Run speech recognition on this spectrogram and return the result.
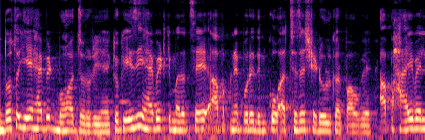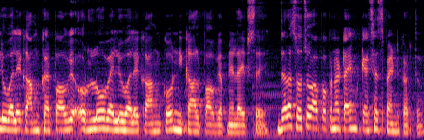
दोस्तों, ये हैबिट बहुत ज़रूरी है। क्योंकि इसी हैबिट की मदद से आप अपने पूरे दिन को अच्छे से शेड्यूल कर पाओगे। आप हाई वैल्यू वाले काम कर पाओगे और लो वैल्यू वाले काम को निकाल पाओगे अपने लाइफ से। जरा सोचो आप अपना टाइम कैसे स्पेंड करते हो।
